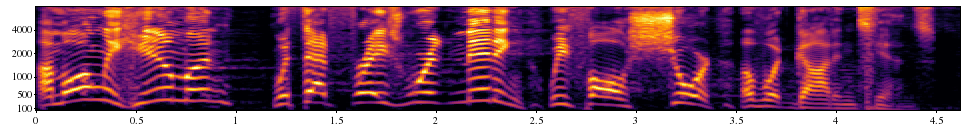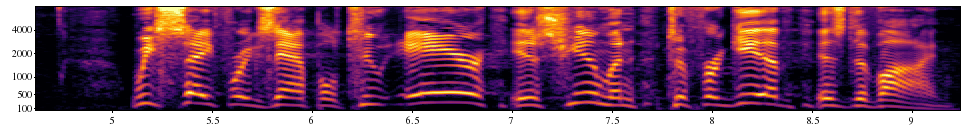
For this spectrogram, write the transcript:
I'm only human. With that phrase, we're admitting we fall short of what God intends. We say, for example, to err is human, to forgive is divine.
